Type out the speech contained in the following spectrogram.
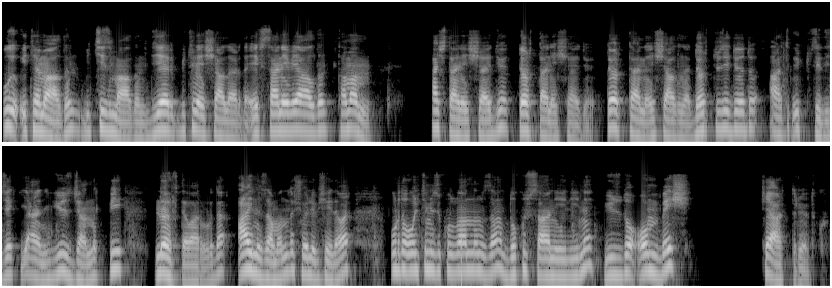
Bu itemi aldın, bir çizme aldın. Diğer bütün eşyaları da efsanevi aldın. Tamam mı? Kaç tane eşya ediyor? 4 tane eşya ediyor. 4 tane eşya aldığında 400 ediyordu. Artık 300 edecek. Yani 100 canlık bir nerf de var burada. Aynı zamanda şöyle bir şey de var. Burada ultimizi kullandığımız zaman 9 saniyeliğine %15 şey arttırıyorduk.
